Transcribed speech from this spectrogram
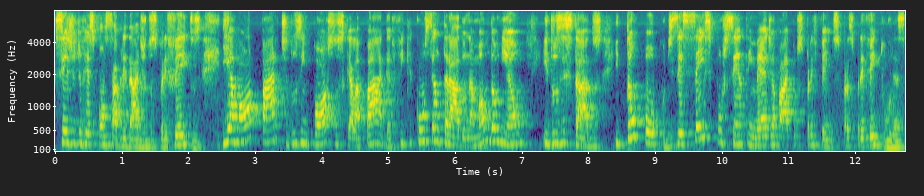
seja de responsabilidade dos prefeitos e a maior parte dos impostos que ela paga fique concentrado na mão da União e dos estados. E tão pouco, 16% em média, vai para os prefeitos, para as prefeituras.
